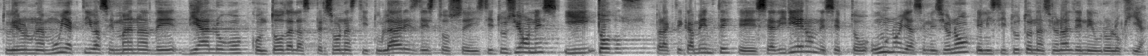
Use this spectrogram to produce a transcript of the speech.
tuvieron una muy activa semana de diálogo con todas las personas titulares de estas eh, instituciones y todos prácticamente eh, se adhirieron, excepto uno, ya se mencionó, el Instituto Nacional de Neurología.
